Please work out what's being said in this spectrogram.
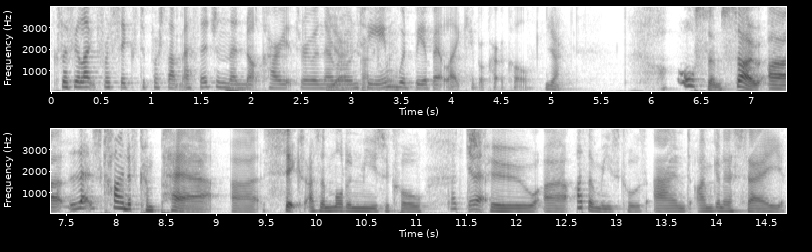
Because I feel like for Six to push that message and then not carry it through in their Yeah, own exactly. team would be a bit like hypocritical. Awesome. So uh, let's kind of compare uh, Six as a modern musical Let's do it. to uh, other musicals, and I'm gonna say.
